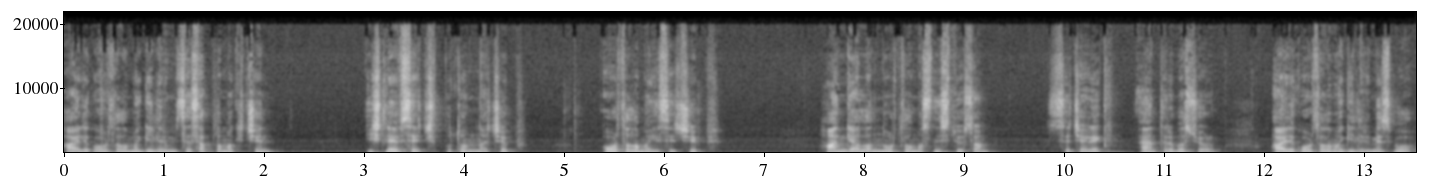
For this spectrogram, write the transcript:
Aylık ortalama gelirimizi hesaplamak için işlev seç butonunu açıp ortalamayı seçip hangi alanın ortalamasını istiyorsam seçerek Enter'a basıyorum. Aylık ortalama gelirimiz bu.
